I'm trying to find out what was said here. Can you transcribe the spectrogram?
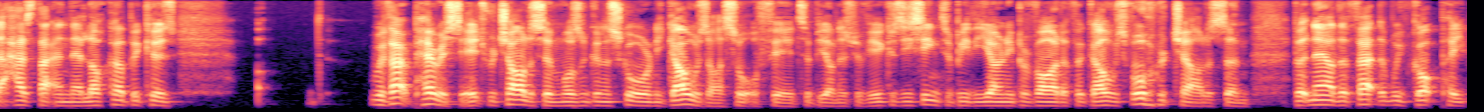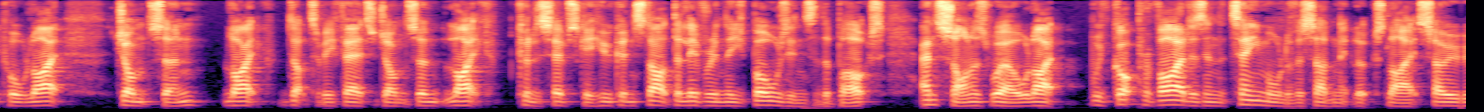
that has that in their locker because uh, without Perisic, Richarlison wasn't going to score any goals. I sort of feared, to be honest with you, because he seemed to be the only provider for goals for Richarlison. But now the fact that we've got people like Johnson, like to be fair to Johnson, like Kulusevski, who can start delivering these balls into the box, and Son as well. Like we've got providers in the team all of a sudden. It looks like so.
